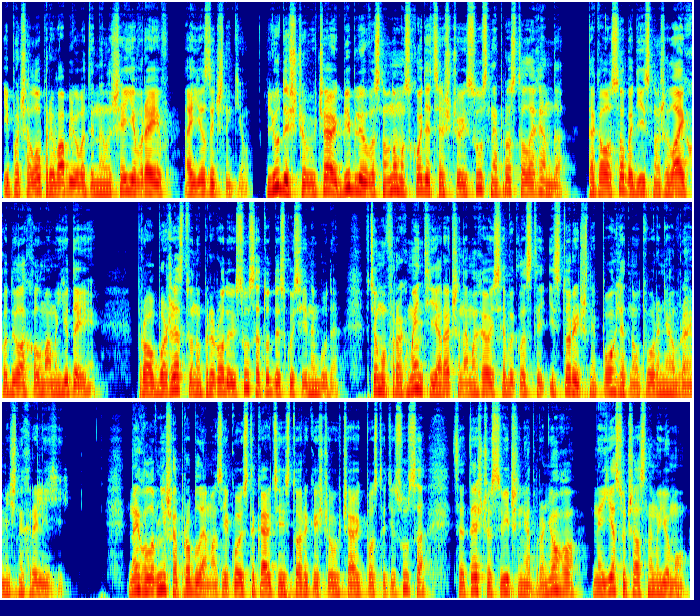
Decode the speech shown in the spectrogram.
і почало приваблювати не лише євреїв, а й язичників. Люди, що вивчають Біблію, в основному сходяться, що Ісус не просто легенда, така особа дійсно жила і ходила холмами юдеї. Про божественну природу Ісуса тут дискусії не буде. В цьому фрагменті я радше намагаюся викласти історичний погляд на утворення авраамічних релігій. Найголовніша проблема, з якою стикаються історики, що вивчають постать Ісуса, це те, що свідчення про нього не є сучасними йому,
